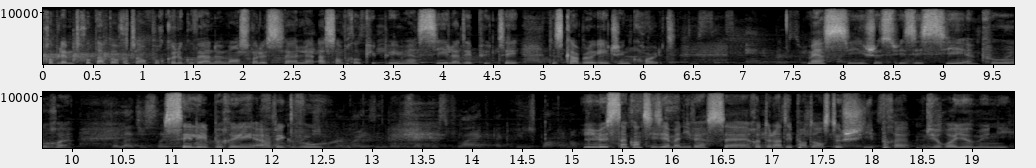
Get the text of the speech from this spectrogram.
problème trop important pour que le gouvernement soit le seul à s'en préoccuper. Merci, la députée de Scarborough Aging Court. Merci. Je suis ici pour célébrer avec vous le 56e anniversaire de l'indépendance de Chypre du Royaume-Uni.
